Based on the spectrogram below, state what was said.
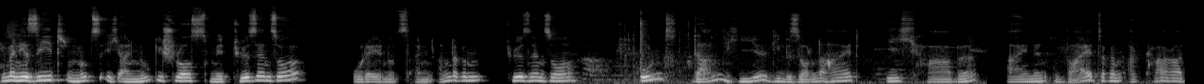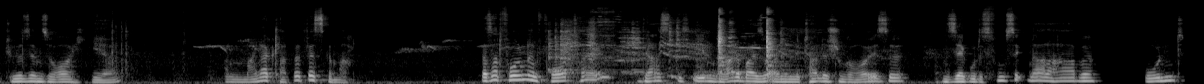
Wie man hier sieht, nutze ich ein Nuki-Schloss mit Türsensor oder ihr nutzt einen anderen Türsensor. Und dann hier die Besonderheit, ich habe einen weiteren Akara-Türsensor hier an meiner Klappe festgemacht. Das hat folgenden Vorteil, dass ich eben gerade bei so einem metallischen Gehäuse ein sehr gutes Funksignal habe und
